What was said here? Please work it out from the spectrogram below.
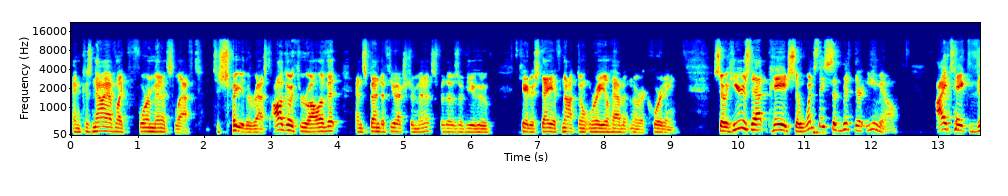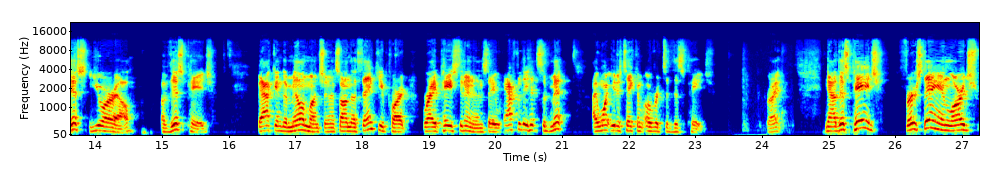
And because now I have like four minutes left to show you the rest. I'll go through all of it and spend a few extra minutes for those of you who care to stay. If not, don't worry, you'll have it in the recording. So here's that page. So once they submit their email, I take this URL of this page back into MailMunch, and it's on the thank you part where I paste it in and say, after they hit submit, I want you to take them over to this page, right? Now, this page, first thing in large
